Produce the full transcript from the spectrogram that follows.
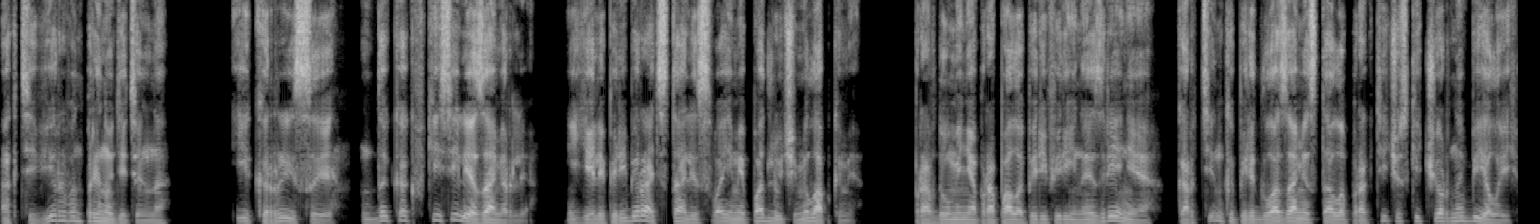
активирован принудительно. И крысы, да как в киселе замерли. Еле перебирать стали своими подлючими лапками. Правда, у меня пропало периферийное зрение, картинка перед глазами стала практически черно-белой.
